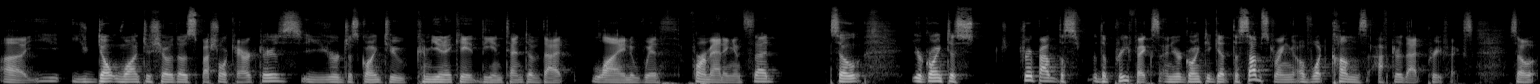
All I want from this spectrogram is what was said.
uh, you, you don't want to show those special characters. You're just going to communicate the intent of that line with formatting instead. So you're going to strip out the, the prefix and you're going to get the substring of what comes after that prefix. So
